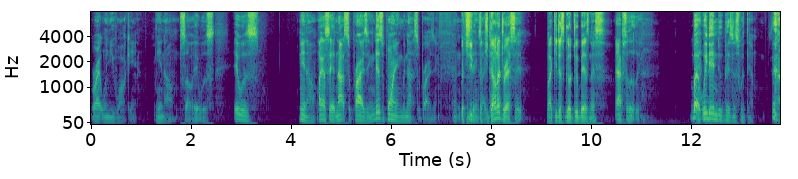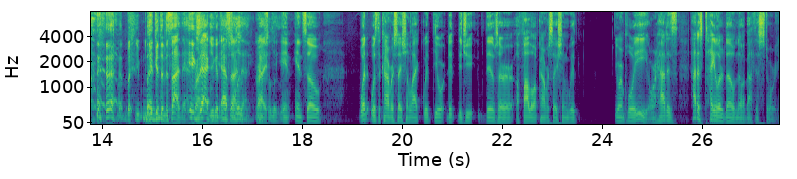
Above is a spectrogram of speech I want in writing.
right when you walk in. You know, so it was, it was, you know, like I said, not surprising, disappointing, but not surprising. But you but like you that don't address it. Like you just go do business. Absolutely. But we didn't do business with them. But you, you get to decide that. right? Exactly. You get to decide that. Right. Absolutely. And and so what was the conversation like with your did, did you there was a follow up conversation with your employee or how does how does Taylor Doe know about this story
